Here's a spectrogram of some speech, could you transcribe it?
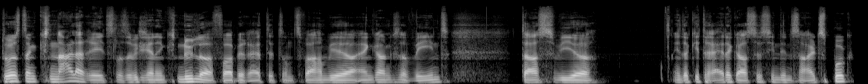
Du hast ein Knallerrätsel, also wirklich einen Knüller vorbereitet. Und zwar haben wir ja eingangs erwähnt, dass wir in der Getreidegasse sind in Salzburg.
